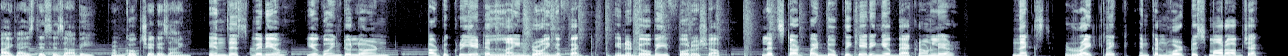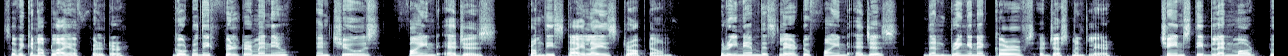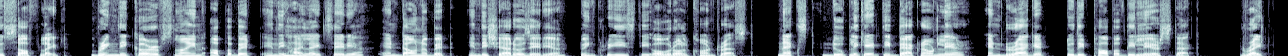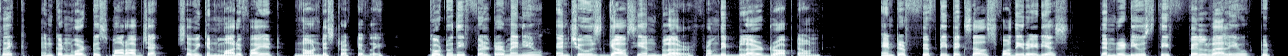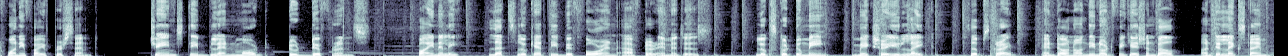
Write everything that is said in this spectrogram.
Hi guys, this is Abi from Gokce Design. In this video, you're going to learn how to create a line drawing effect in Adobe Photoshop. Let's start by duplicating your background layer. Next, right click and convert to smart object so we can apply a filter. Go to the filter menu and choose find edges from the stylized dropdown. Rename this layer to find edges then bring in a curves adjustment layer. Change the blend mode to soft light. Bring the curves line up a bit in the highlights area and down a bit in the shadows area to increase the overall contrast. Next, duplicate the background layer and drag it to the top of the layer stack. Right click and convert to smart object so we can modify it non-destructively. Go to the filter menu and choose Gaussian blur from the blur dropdown. Enter 50 pixels for the radius, then reduce the fill value to 25%. Change the blend mode to difference. Finally, let's look at the before and after images. Looks good to me. Make sure you like, subscribe, and turn on the notification bell. Until next time.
